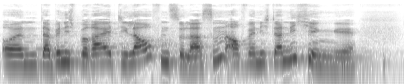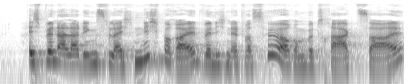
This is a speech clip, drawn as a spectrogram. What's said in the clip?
Und da bin ich bereit, die laufen zu lassen, auch wenn ich da nicht hingehe. Ich bin allerdings vielleicht nicht bereit, wenn ich einen etwas höheren Betrag zahle,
